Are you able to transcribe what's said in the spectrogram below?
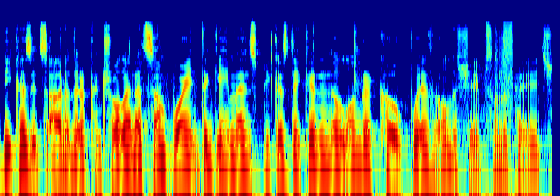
because it's out of their control and at some point the game ends because they can no longer cope with all the shapes on the page.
